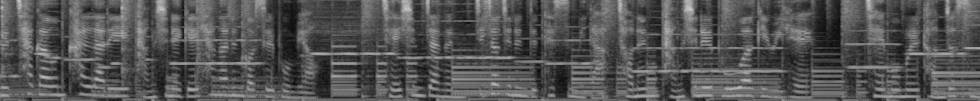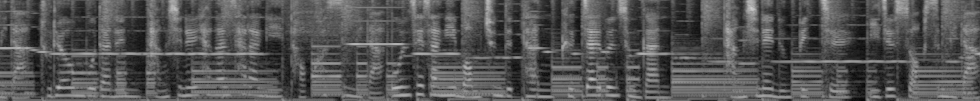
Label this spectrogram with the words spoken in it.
그 차가운 칼날이 당신에게 향하는 것을 보며 제 심장은 찢어지는 듯 했습니다. 저는 당신을 보호하기 위해 제 몸을 던졌습니다. 두려움보다는 당신을 향한 사랑이 더 컸습니다. 온 세상이 멈춘 듯한 그 짧은 순간 당신의 눈빛을 잊을 수 없습니다.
